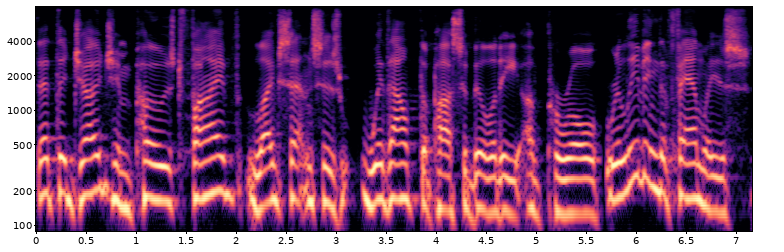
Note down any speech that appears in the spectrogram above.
that the judge imposed five life sentences without the possibility of parole, relieving the families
